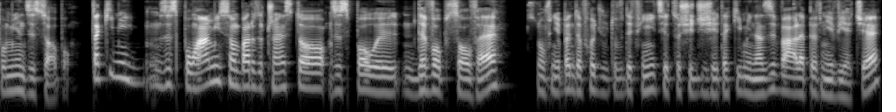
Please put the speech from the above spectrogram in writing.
pomiędzy sobą. Takimi zespołami są bardzo często zespoły DevOpsowe, Znów nie będę wchodził tu w definicję, co się dzisiaj takimi nazywa, ale pewnie wiecie.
